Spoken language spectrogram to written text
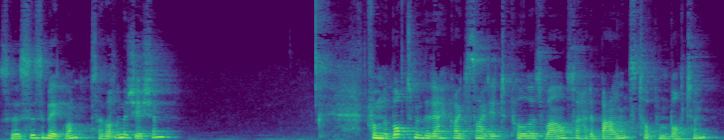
So this is a big one. So I got the Magician. From the bottom of the deck I decided to pull as well. So I had a balance top and bottom.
